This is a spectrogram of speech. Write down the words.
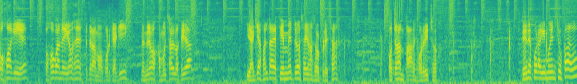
Ojo aquí, ¿eh? Ojo cuando lleguemos en este tramo, porque aquí vendremos con mucha velocidad y aquí a falta de 100 metros hay una sorpresa. O trampa, mejor dicho. Vienes por aquí muy enchufado.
